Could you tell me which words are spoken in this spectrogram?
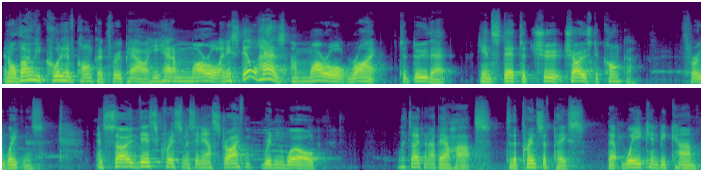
And although he could have conquered through power, he had a moral, and he still has a moral right to do that. He instead to cho- chose to conquer through weakness. And so, this Christmas, in our strife ridden world, let's open up our hearts to the Prince of Peace that we can become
